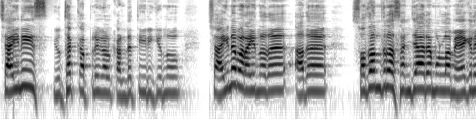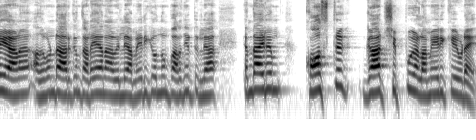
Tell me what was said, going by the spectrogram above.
ചൈനീസ് യുദ്ധക്കപ്പലുകൾ കണ്ടെത്തിയിരിക്കുന്നു. ചൈന പറയുന്നത് അത് സ്വതന്ത്ര സഞ്ചാരമുള്ള മേഖലയാണ്. അതുകൊണ്ട് ആർക്കും തടയാനാവില്ല. അമേരിക്ക ഒന്നും പറഞ്ഞിട്ടില്ല. എന്തായാലും കോസ്റ്റ് ഗാർഡ് ഷിപ്പുകൾ അമേരിക്കയുടെ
